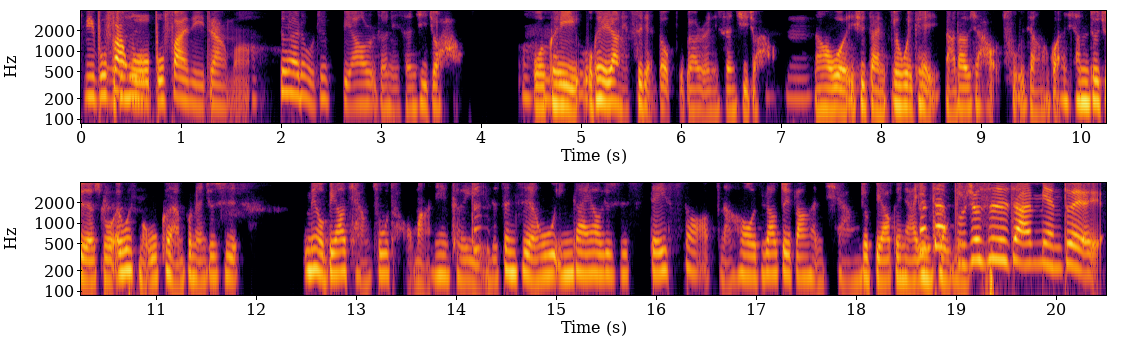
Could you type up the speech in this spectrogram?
你不犯我，就是、我不犯你这样吗？对啊，对，我就不要惹你生气就好。我可以，我可以让你吃点豆腐，不要惹你生气就好。嗯，然后我也去在，因为我也可以拿到一些好处，这样的关系，他们就觉得说，哎，为什么乌克兰不能就是没有必要抢猪头嘛？你也可以，你的政治人物应该要就是 stay soft，然后知道对方很强，就不要跟人家硬碰硬。但这不就是在面对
